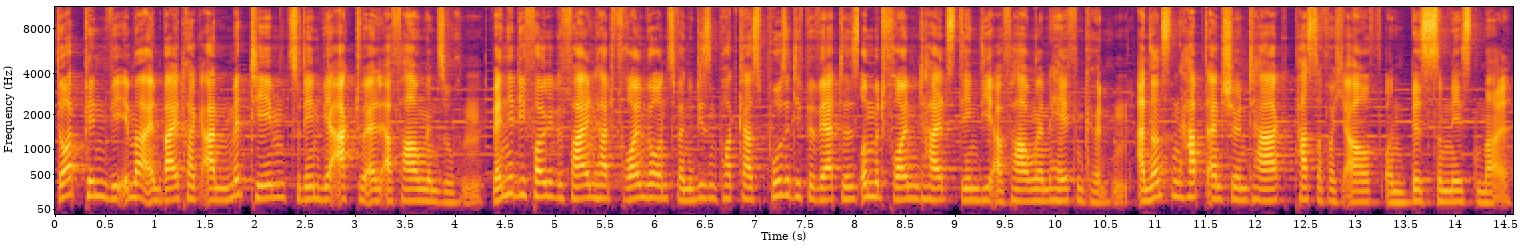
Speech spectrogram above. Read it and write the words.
Dort pinnen wir immer einen Beitrag an mit Themen, zu denen wir aktuell Erfahrungen suchen. Wenn dir die Folge gefallen hat, freuen wir uns, wenn du diesen Podcast positiv bewertest und mit Freunden teilst, denen die Erfahrungen helfen könnten. Ansonsten habt einen schönen Tag, passt auf euch auf und bis zum nächsten Mal.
